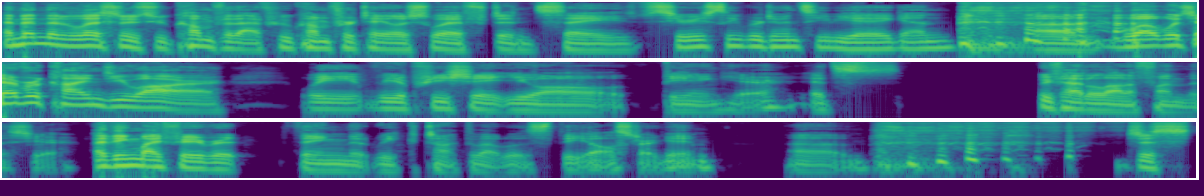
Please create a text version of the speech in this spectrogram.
and then the listeners who come for that who come for taylor swift and say seriously we're doing cba again um, well whichever kind you are we we appreciate you all being here it's we've had a lot of fun this year i think my favorite thing that we talked about was the all-star game um, just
